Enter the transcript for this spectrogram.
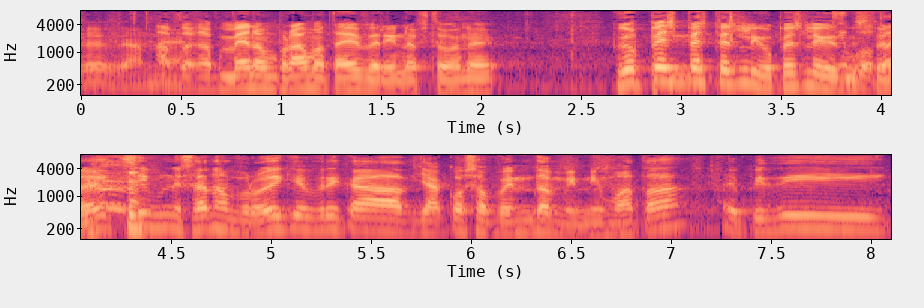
βέβαια. Ναι. Από τα αγαπημένα μου πράγματα ever είναι αυτό, ναι. Πε πες, πες λίγο, πες λίγο την Τίποτα. ιστορία. Ε, ξύπνησα ένα πρωί και βρήκα 250 μηνύματα επειδή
